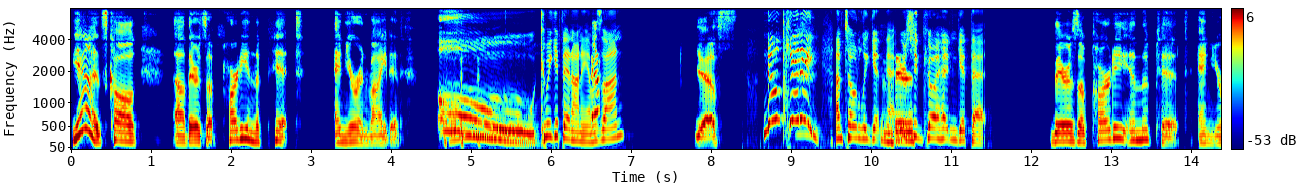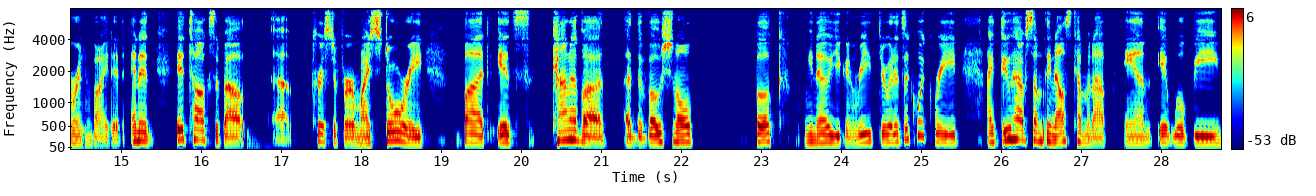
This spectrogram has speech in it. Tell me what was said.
yeah, it's called uh, "There's a Party in the Pit and You're Invited." Oh, can we get that on Amazon? Yes, No kidding. I'm totally getting that. We should go ahead and get that. there's a party in the pit and you're invited, and it it talks about uh, Christopher, my story, but it's kind of a a devotional book. You know, you can read through it. It's a quick read. I do have something else coming up, and it will be.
